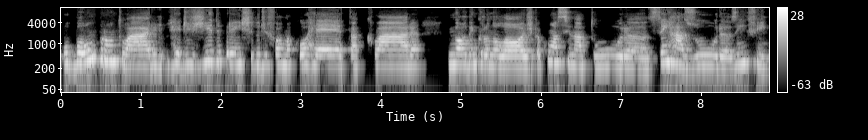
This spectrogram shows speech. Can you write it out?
o bom prontuário, redigido e preenchido de forma correta, clara, em ordem cronológica, com assinatura, sem rasuras, enfim,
